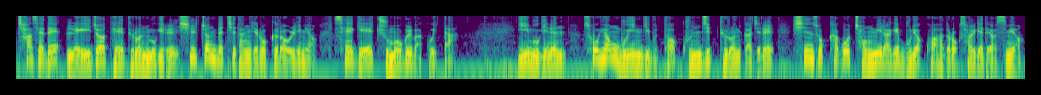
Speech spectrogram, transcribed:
차세대 레이저 대드론 무기를 실전 배치 단계로 끌어올리며 세계의 주목을 받고 있다. 이 무기는 소형 무인기부터 군집 드론까지를 신속하고 정밀하게 무력화하도록 설계되었으며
